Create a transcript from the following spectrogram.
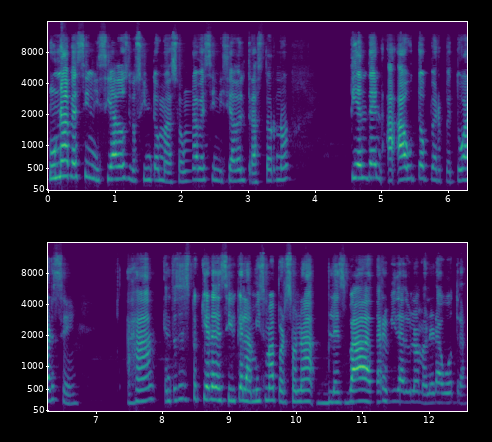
Una vez iniciados los síntomas o una vez iniciado el trastorno, tienden a autoperpetuarse. Ajá, entonces esto quiere decir que la misma persona les va a dar vida de una manera u otra.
